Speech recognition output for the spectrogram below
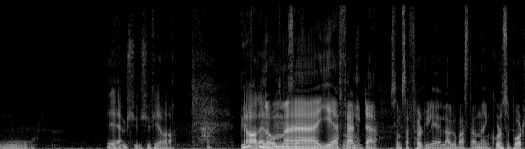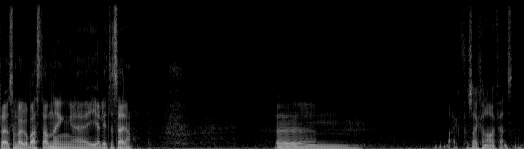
Oh. EM 2024. Ja, det er noe Utenom litt eh. J-feltet, som selvfølgelig lager best stemning. Hvordan supportere er det som lager best stemning eh, i Eliteserien? Um, jeg får si Kanarifansen.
